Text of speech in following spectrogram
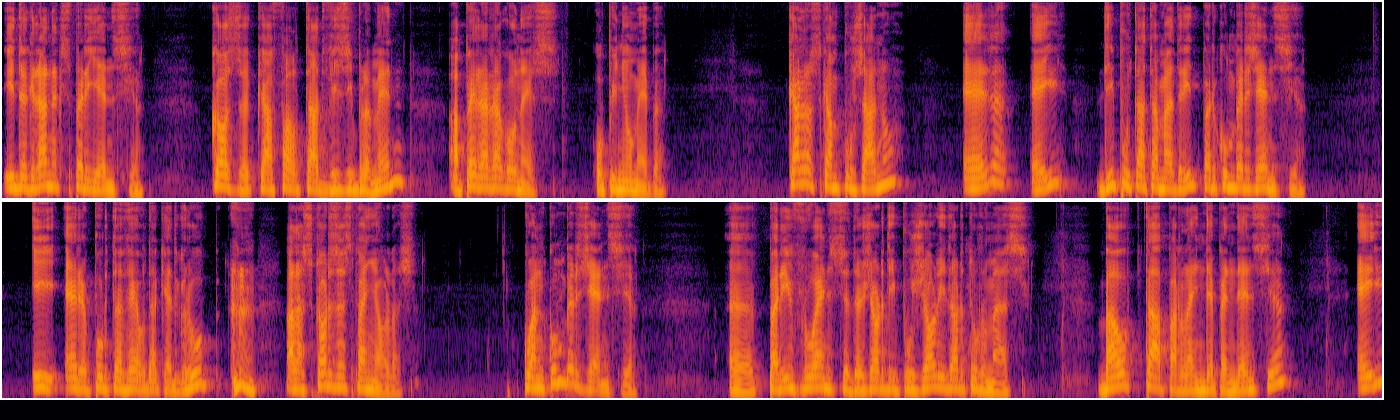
i de gran experiència, cosa que ha faltat visiblement a Pere Aragonès, opinió meva. Carles Campuzano era, ell, diputat a Madrid per Convergència i era portaveu d'aquest grup a les Corts Espanyoles. Quan Convergència, eh, per influència de Jordi Pujol i d'Artur Mas, va optar per la independència, ell,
